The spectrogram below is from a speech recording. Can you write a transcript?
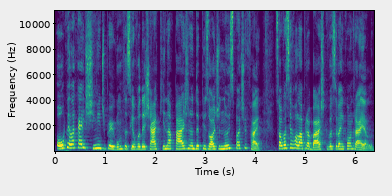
ou pela caixinha de perguntas que eu vou deixar aqui na página do episódio no Spotify. Só você rolar para baixo que você vai encontrar ela.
